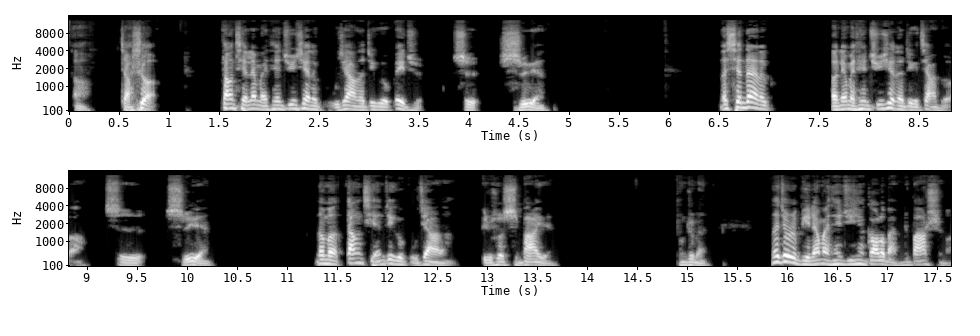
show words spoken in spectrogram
啊。假设当前两百天均线的股价的这个位置是十元。那现在呢，呃，两百天均线的这个价格啊是十元。那么当前这个股价呢，比如说十八元，同志们，那就是比两百天均线高了百分之八十嘛。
